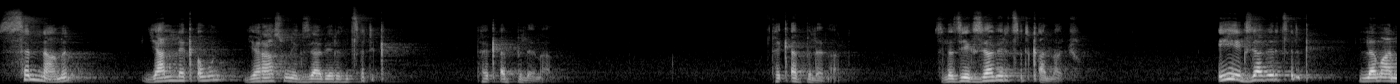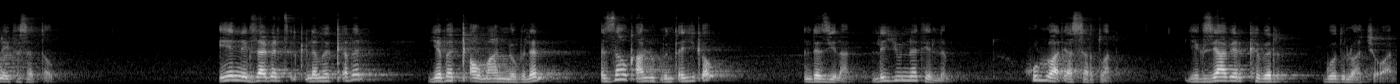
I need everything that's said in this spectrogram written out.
ስናምን ያለቀውን የራሱን የእግዚአብሔርን ጽድቅ ተቀብለናል ተቀብለናል። ስለዚህ የእግዚአብሔር ጽድቅ አላችሁ። ይሄ የእግዚአብሔር ጽድቅ ለማን ነው የተሰጠው? ይህን የእግዚአብሔር ጽድቅ ለመቀበል የበቃው ማን ነው ብለን እዛው ቃሉ ብንጠይቀው እንደዚህ ይላል፣ ልዩነት የለም፣ ሁሉ ኃጢአት ሰርቷል የእግዚአብሔር ክብር ጎድሏቸዋል።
